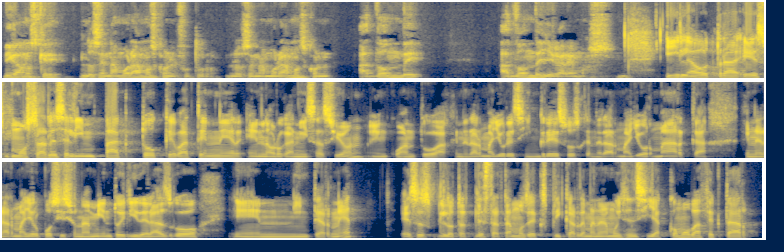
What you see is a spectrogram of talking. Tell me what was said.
digamos que los enamoramos con el futuro, los enamoramos con a dónde a dónde llegaremos. Y la otra es mostrarles el impacto que va a tener en la organización en cuanto a generar mayores ingresos, generar mayor marca, generar mayor posicionamiento y liderazgo en Internet. Eso es lo les tratamos de explicar de manera muy sencilla cómo va a afectar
